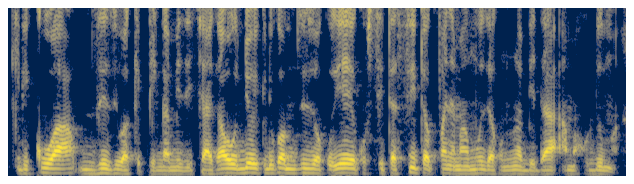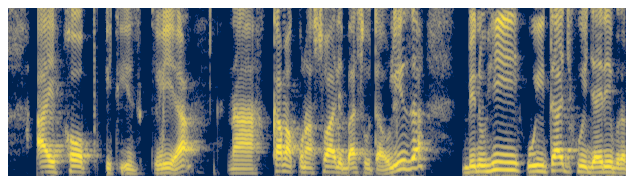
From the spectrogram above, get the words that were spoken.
kilikuwa mzizi wa kipingamizi chake au ndio kilikuwa mzizi wa yeye kusitasita kufanya maamuzi ya kununua bidhaa ama huduma. I hope it is clear. Na kama kuna swali basi utauliza. Mbinu hii huhitaji kuijaribu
